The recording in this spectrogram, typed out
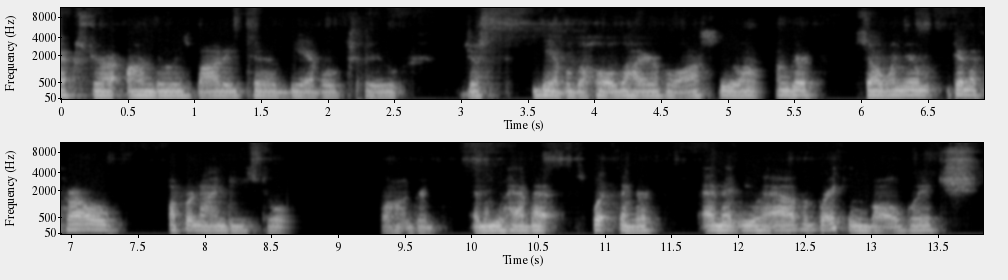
extra onto his body to be able to just be able to hold a higher velocity longer. So when you're going to throw upper 90s to 100, and then you have that split finger, and then you have a breaking ball, which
